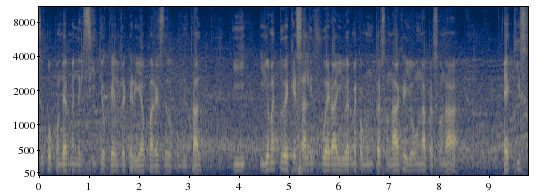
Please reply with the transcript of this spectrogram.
supo ponerme en el sitio que él requería para este documental. Y, y yo me tuve que salir fuera y verme como un personaje, yo una persona X,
